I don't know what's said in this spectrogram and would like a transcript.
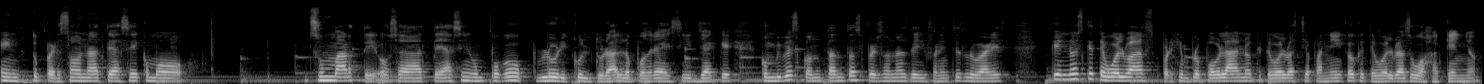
en tu persona, te hace como sumarte, o sea, te hace un poco pluricultural, lo podría decir, ya que convives con tantas personas de diferentes lugares que no es que te vuelvas, por ejemplo, poblano, que te vuelvas chiapaneco, que te vuelvas oaxaqueño,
